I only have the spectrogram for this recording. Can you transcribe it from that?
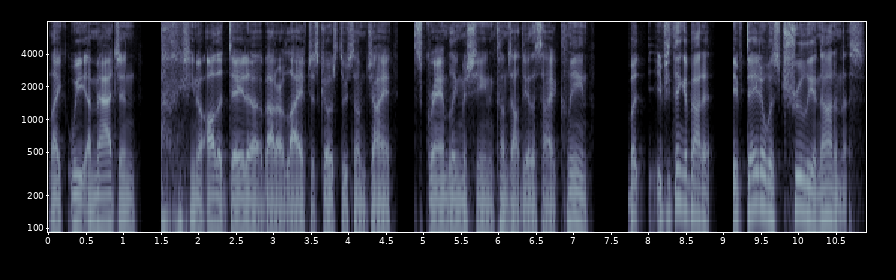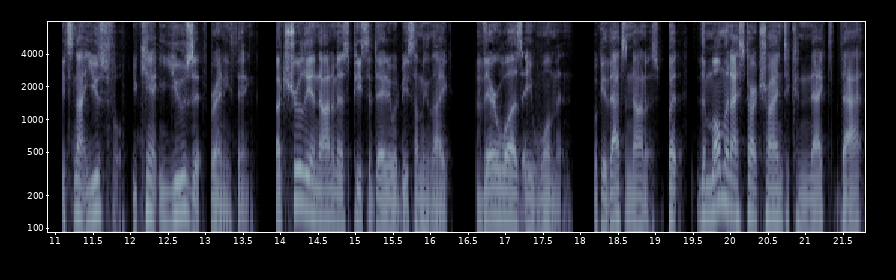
Like we imagine, you know, all the data about our life just goes through some giant scrambling machine and comes out the other side clean. But if you think about it, if data was truly anonymous, it's not useful. You can't use it for anything. A truly anonymous piece of data would be something like, there was a woman. Okay, that's anonymous. But the moment I start trying to connect that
